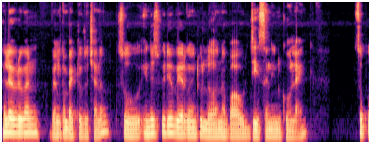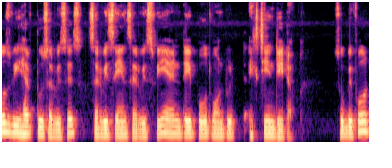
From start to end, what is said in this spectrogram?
Hello everyone, welcome back to the channel. So in this video we are going to learn about JSON in Golang. Suppose we have two services, service A and service B and they both want to exchange data. So before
